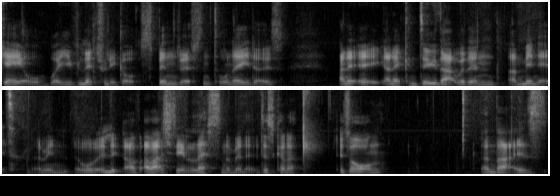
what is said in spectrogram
gale, where you've literally got spindrifts and tornadoes and it, it, and it can do that within a minute. I mean, or I've, I've actually seen it less than a minute. It just kind of it's on, and that is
